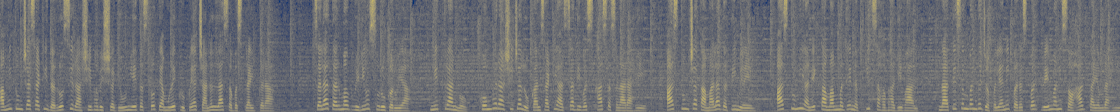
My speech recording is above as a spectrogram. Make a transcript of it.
आम्ही तुमच्यासाठी दररोजचे राशी भविष्य घेऊन येत असतो त्यामुळे कृपया चॅनलला सबस्क्राईब करा. चला तर मग व्हिडिओ सुरू करूया. मित्रांनो कुंभ राशीच्या लोकांसाठी आजचा दिवस खास असणार आहे. आज तुमच्या कामाला गती मिळेल. आज तुम्ही अनेक कामांमध्ये नक्कीच सहभागी व्हाल. नातेसंबंध जपल्याने परस्पर प्रेम आणि सौहार्द कायम राहील.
